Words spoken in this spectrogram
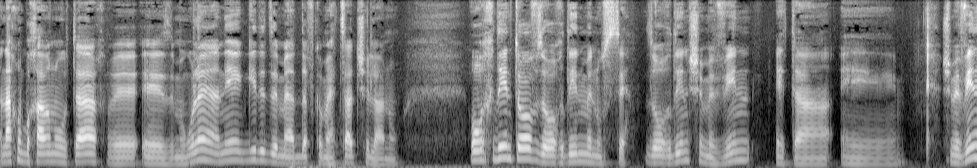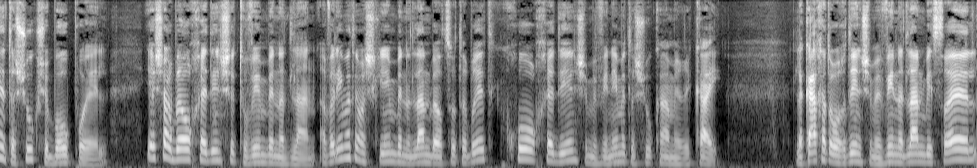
אנחנו בחרנו אותך וזה מעולה, אני אגיד את זה דווקא מהצד שלנו. עורך דין טוב זה עורך דין מנוסה, זה עורך דין שמבין את, ה, אה, שמבין את השוק שבו הוא פועל. יש הרבה עורכי דין שטובים בנדל"ן, אבל אם אתם משקיעים בנדל"ן בארצות הברית, קחו עורכי דין שמבינים את השוק האמריקאי. לקחת עורך דין שמבין נדל"ן בישראל,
